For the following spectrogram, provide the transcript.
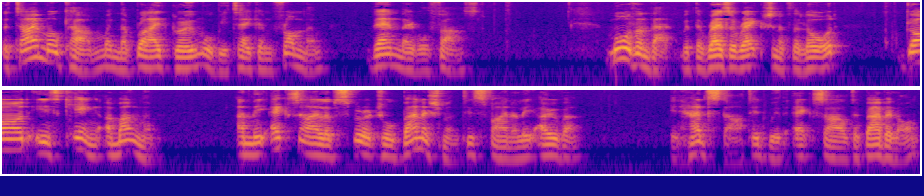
"The time will come when the bridegroom will be taken from them, then they will fast." More than that, with the resurrection of the Lord, God is king among them, and the exile of spiritual banishment is finally over. It had started with exile to Babylon,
